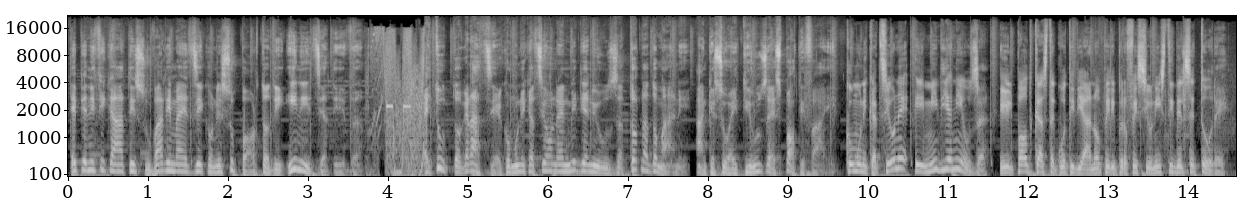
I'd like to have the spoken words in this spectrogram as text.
e pianificati su vari mezzi con il supporto di Initiative. È tutto, grazie. Comunicazione e Media News torna domani, anche su iTunes e Spotify. Comunicazione e Media News, il podcast quotidiano per i professionisti del settore.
